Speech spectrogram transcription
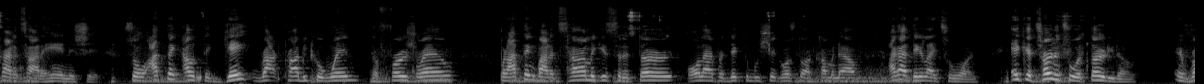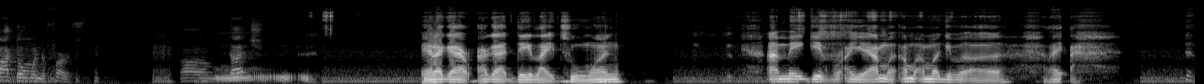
kind of tired of hearing this shit. So I think out the gate, Roc probably could win the first round. But I think by the time it gets to the third, all that predictable shit gonna start coming out. I got Daylyt two one. It could turn into a thirty though if Roc don't win the first. Um, Dutch. And I got I got Daylyt two one. I may give yeah I'm a, I'm a, I'm gonna give a uh, I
